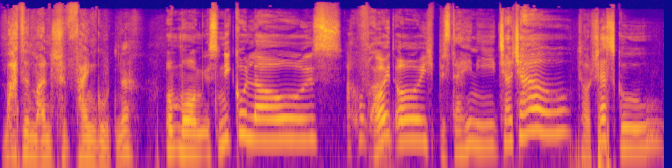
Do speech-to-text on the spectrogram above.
Macht mal einen fein gut, ne? Und morgen ist Nikolaus. guck Freut euch. Bis dahin. Ciao, ciao. Ceausescu.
